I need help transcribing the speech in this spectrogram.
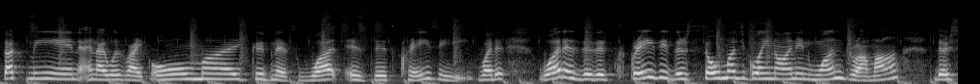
sucked me in, and I was like, "Oh my goodness, what is this crazy? What is what is this? It's crazy. There's so much going on in one drama. There's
